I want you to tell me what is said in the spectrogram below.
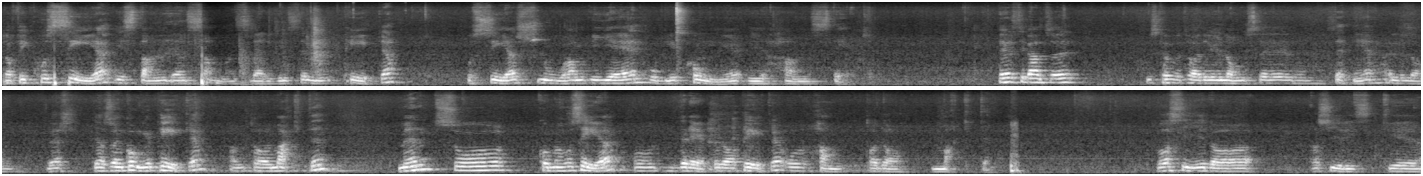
Då fick Hosea i stand en sammansvärjelse mot Peka och Sea slog honom ihjäl och blev konge i hans städ. Här ser vi alltså, vi ska ta det i en lång sättning här, eller lång vers. Det är alltså en konge Peka, han tar makten. Men så kommer Hosea och dräper då Peka och han tar då makten. Vad säger då assyrisk eh,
